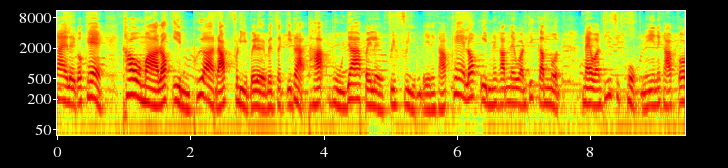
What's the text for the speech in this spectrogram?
ง่าย ๆ เลยก็แค่ เข้ามาล็อกอิน เพื่อรับฟรีไปเลยเป็นสกินระทะบูย่าไปเลยฟรีๆเองนะครับแค่ล็อกอินนะครับในวันที่กำหนดในวันที่ 16 นี้นะครับก็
